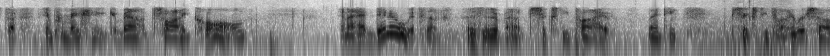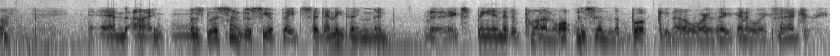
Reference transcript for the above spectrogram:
stuff information you give out. So I called, and I had dinner with them. This is about 65, 1965 or so and I was listening to see if they'd said anything that uh, expanded upon what was in the book, you know, were they going to exaggerate?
